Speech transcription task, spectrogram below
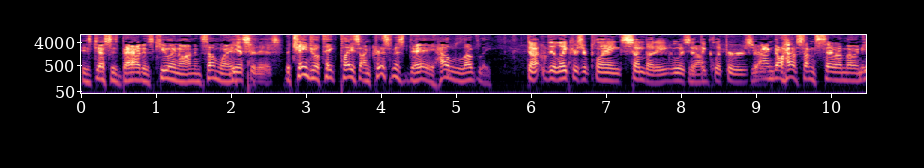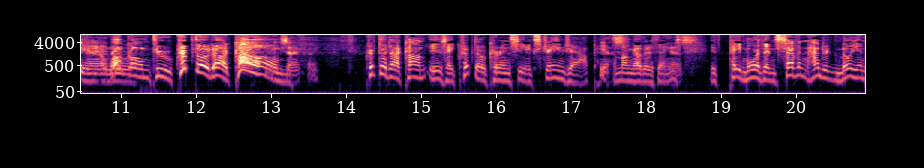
is just as bad as QAnon in some ways. Yes, it is. The change will take place on Christmas Day. How lovely. The, the Lakers are playing somebody. Who is it? Yeah. The Clippers. Or, And they'll have some ceremony. Yeah, and. Welcome to Crypto.com. exactly. Crypto.com is a cryptocurrency exchange app, Yes. among other things. Yes. It paid more than $700 million,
